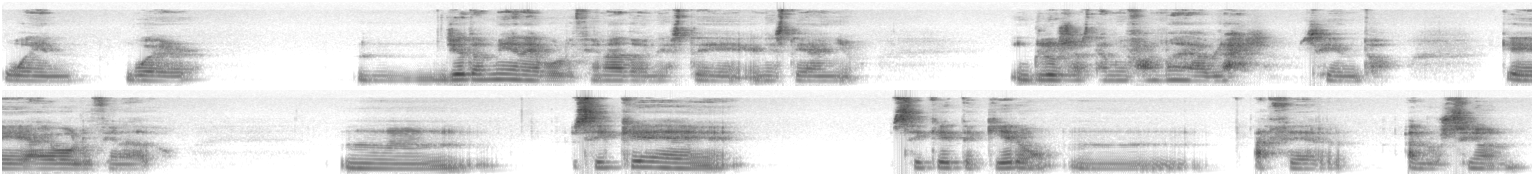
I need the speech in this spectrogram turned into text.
when, where, mm, yo también he evolucionado en este, en este año. Incluso hasta mi forma de hablar, siento que ha evolucionado. Mm, sí, que, sí que te quiero mm, hacer alusión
